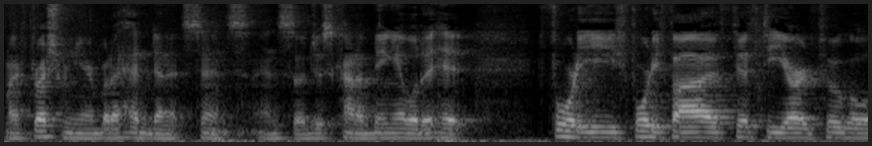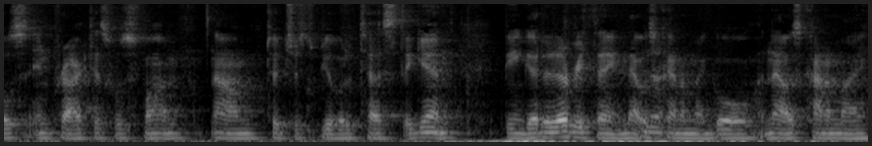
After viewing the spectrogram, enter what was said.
my freshman year, but I hadn't done it since. And so just kind of being able to hit 40, 45, 50 yard field goals in practice was fun um, to just be able to test again, being good at everything. That was Yeah. kind of my goal, and that was kind of my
